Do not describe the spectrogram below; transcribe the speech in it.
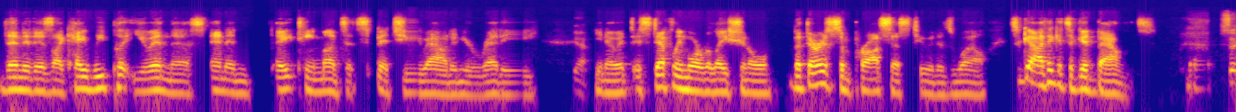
than it is like, hey, we put you in this, and in 18 months it spits you out and you're ready. Yeah. You know, it, it's definitely more relational, but there is some process to it as well. So yeah, I think it's a good balance. So,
